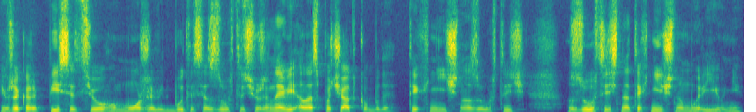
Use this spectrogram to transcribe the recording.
І вже каже, після цього може відбутися зустріч у Женеві, але спочатку буде технічна зустріч, зустріч на технічному рівні,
